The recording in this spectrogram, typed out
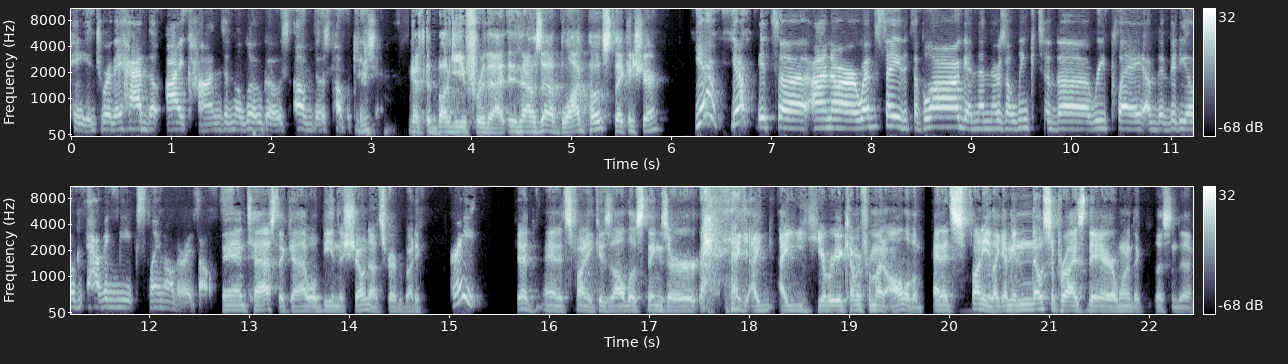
page where they had the icons and the logos of those publications. Got to bug you for that. Now, is that a blog post they can share? Yeah, yep. It's uh, on our website. It's a blog, and then there's a link to the replay of the video having me explain all the results. Fantastic. That will be in the show notes for everybody. Great. Good. And it's funny because all those things are, I, I, I, hear where you're coming from on all of them. And it's funny. Like, I mean, no surprise there. One of the, listen to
